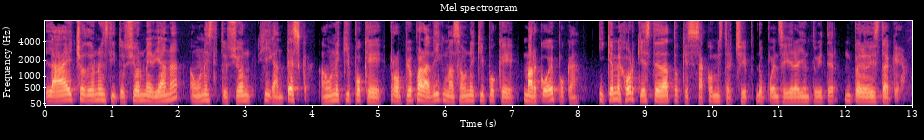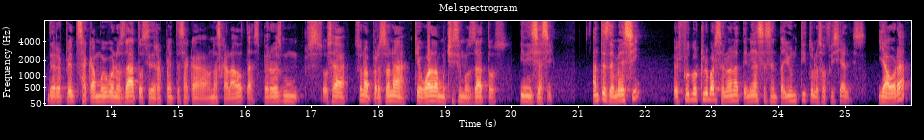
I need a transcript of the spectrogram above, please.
la ha hecho de una institución mediana a una institución gigantesca, a un equipo que rompió paradigmas, a un equipo que marcó época. Y qué mejor que este dato que se sacó Mr. Chip, lo pueden seguir ahí en Twitter, un periodista que de repente saca muy buenos datos y de repente saca unas jaladotas, pero es, pues, o sea, es una persona que guarda muchísimos datos y dice así, antes de Messi, el Fútbol Club Barcelona tenía 61 títulos oficiales y ahora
